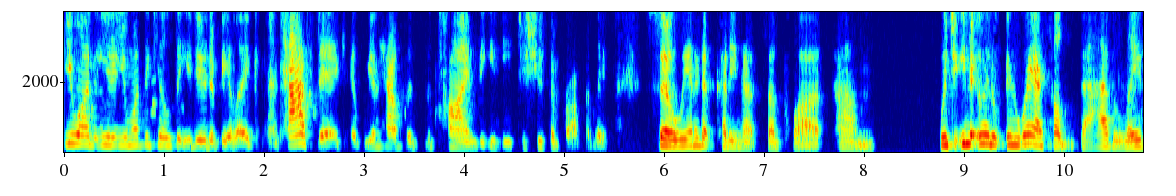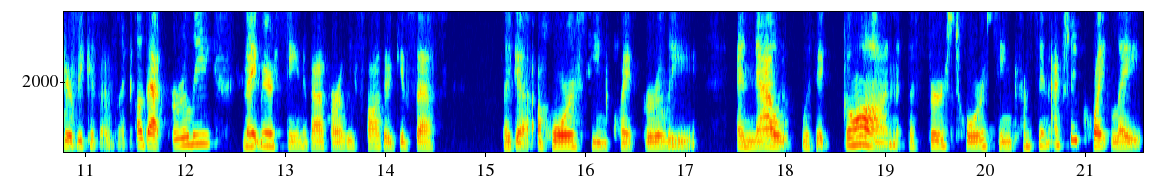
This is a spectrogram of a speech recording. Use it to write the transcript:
you want, you know, you want the kills that you do to be like fantastic and have the, the time that you need to shoot them properly. So we ended up cutting that subplot. Um, which you know in, in a way i felt bad later because i was like oh that early nightmare scene about harley's father gives us like a, a horror scene quite early and now with it gone the first horror scene comes in actually quite late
